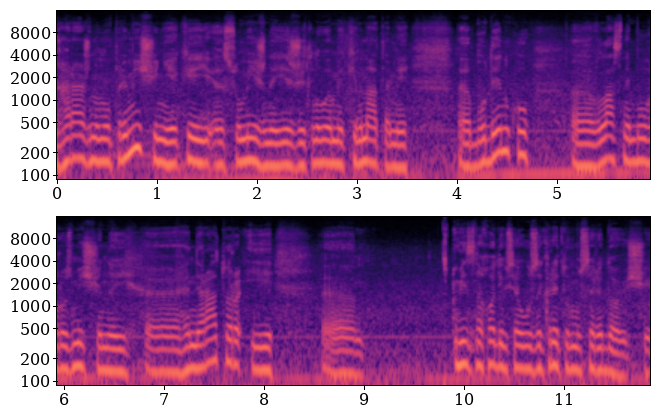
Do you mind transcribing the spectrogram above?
гаражному приміщенні, який суміжний із житловими кімнатами будинку, власне був розміщений генератор і він знаходився у закритому середовищі.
